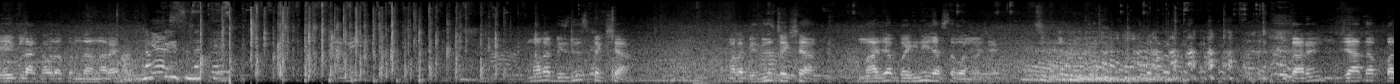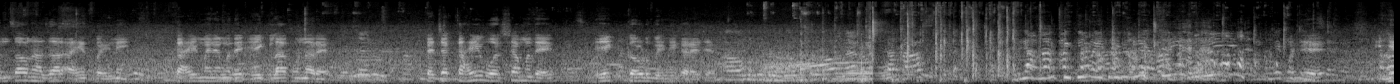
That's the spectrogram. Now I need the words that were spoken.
एक लाखावर आपण जाणार आहे. मला बिझनेसपेक्षा मला बिझनेसपेक्षा माझ्या बहिणी जास्त बनवायच्या आहेत. कारण ज्या आता पंचावन्न हजार आहेत बहिणी काही महिन्यामध्ये एक लाख होणार आहे. त्याच्या काही वर्षामध्ये एक करोड बहिणी करायच्या आहेत. म्हणजे हे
